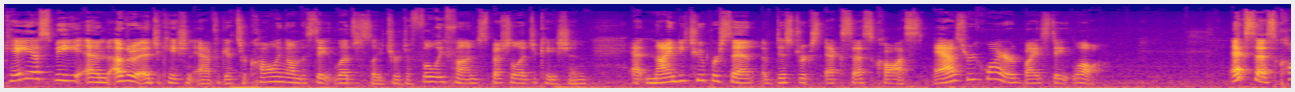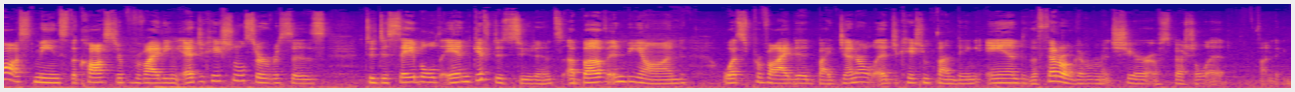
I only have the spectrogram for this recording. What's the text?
KASB and other education advocates are calling on the state legislature to fully fund special education at 92% of districts' excess costs as required by state law. Excess cost means the cost of providing educational services to disabled and gifted students above and beyond what's provided by general education funding and the federal government's share of special ed funding.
